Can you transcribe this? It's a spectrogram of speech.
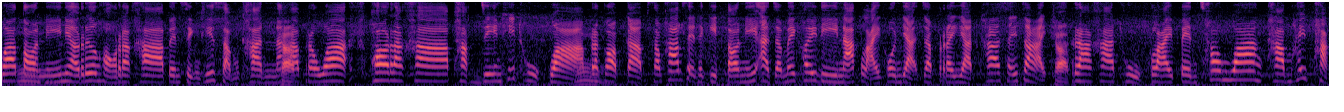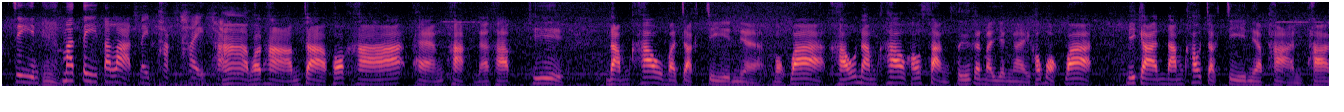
ว่าอืมตอนนี้เนี่ยเรื่องของราคาเป็นสิ่งที่สำคัญนะครัคะ บเพราะว่าพอราคาผักจีนที่ถูกกว่า อืมประกอบกับสภาพเศรษฐกิจตอนนี้อาจจะไม่ค่อยดีนัก หลายคนอยากจะประหยัดค่าใช้จ่าย ครับราคาถูกกลายเป็นช่องว่างทำให้ผักจีนอืม มาตีตลาดในผักไทยค่ะ อ่าพอถามจากพ่อค้าแผงผักนะครับที่ นำเข้ามาจากจีนเนี่ยบอกว่าเขานำเข้าเขาสั่งซื้อกันมายังไงเขาบอกว่ามีการนำเข้าจากจีนเนี่ยผ่านทาง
